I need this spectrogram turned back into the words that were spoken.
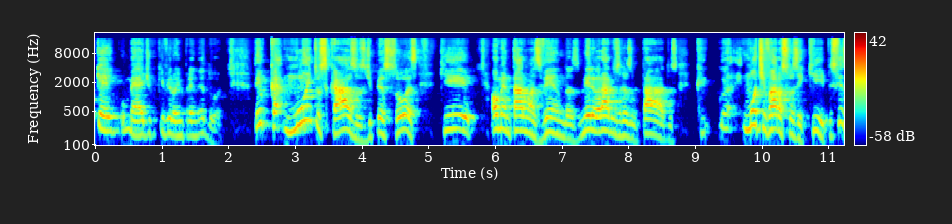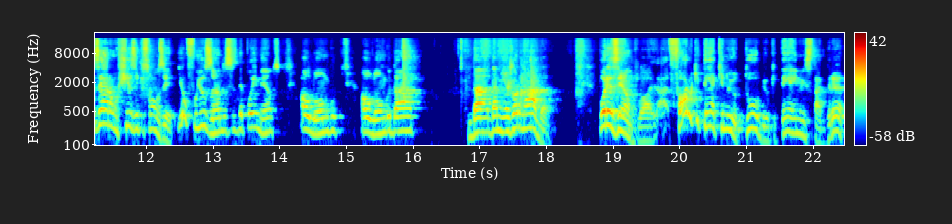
Ok, o médico que virou empreendedor. Tem muitos casos de pessoas que aumentaram as vendas, melhoraram os resultados, motivaram as suas equipes, fizeram X, Y, Z. E eu fui usando esses depoimentos ao longo, ao longo da, da, da minha jornada. Por exemplo, ó, fora o que tem aqui no YouTube, o que tem aí no Instagram,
